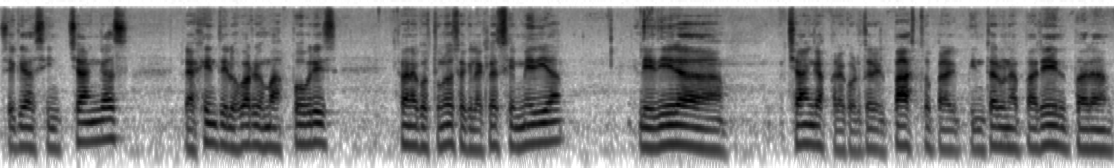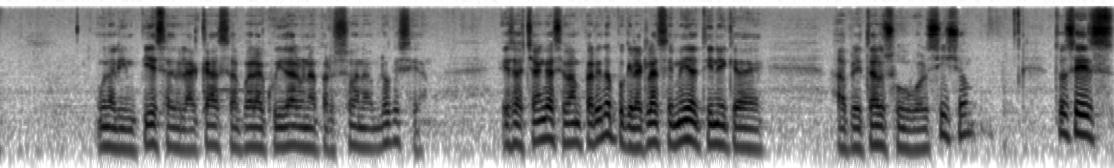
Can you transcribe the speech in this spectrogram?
se queda sin changas, la gente de los barrios más pobres estaban acostumbrados a que la clase media le diera changas para cortar el pasto, para pintar una pared, para una limpieza de la casa, para cuidar a una persona, lo que sea. Esas changas se van perdiendo porque la clase media tiene que apretar su bolsillo. Entonces,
